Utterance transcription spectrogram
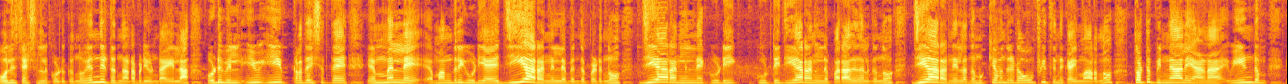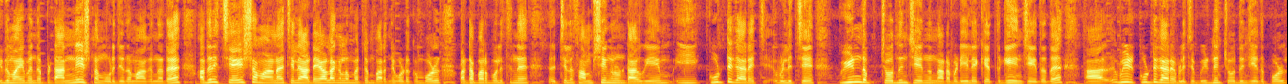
പോലീസ് സ്റ്റേഷനിൽ കൊടുക്കുന്നു. എന്നിട്ടും നടപടി ഉണ്ടായില്ല. ഒടുവിൽ ഈ ഈ പ്രദേശത്തെ എം എൽ എ മന്ത്രി കൂടിയായ ജി ആർ അനിലിനെ ബന്ധപ്പെടുന്നു. ജി ആർ അനിലിനെ കൂടി കൂട്ടി ജി ആർ അനിലിന് പരാതി നൽകുന്നു. ജി ആർ അനിൽ അത് മുഖ്യമന്ത്രിയുടെ ഓഫീസിന് കൈമാറുന്നു. തൊട്ട് പിന്നാലെയാണ് വീണ്ടും ഇതുമായി ബന്ധപ്പെട്ട അന്വേഷണം ഊർജിതമാകുന്നത്. അതിനുശേഷമാണ് ചില അടയാളങ്ങളും മറ്റും പറഞ്ഞു കൊടുക്കുമ്പോൾ വട്ടപ്പാറ പോലീസിന് ചില സംശയങ്ങൾ ഉണ്ടാവുകയും ഈ കൂട്ടുകാരെ വിളിച്ച് വീണ്ടും ചോദ്യം ചെയ്യുന്ന നടപടിയിലേക്ക് എത്തുകയും ചെയ്തത്. കൂട്ടുകാരെ വിളിച്ച് വീണ്ടും ചോദ്യം ചെയ്തപ്പോൾ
